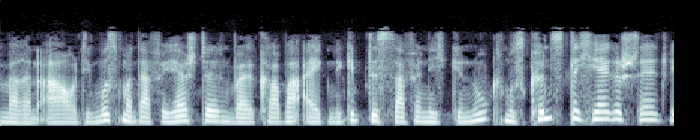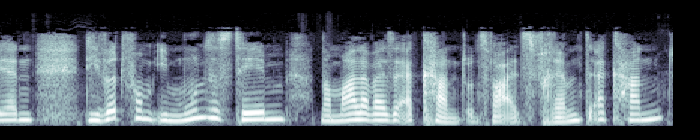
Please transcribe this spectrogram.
mRNA, und die muss man dafür herstellen, weil körpereigene gibt es dafür nicht genug, muss künstlich hergestellt werden, die wird vom Immunsystem normalerweise erkannt, und zwar als fremd erkannt,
